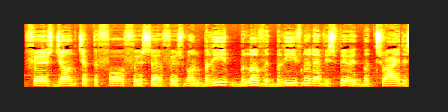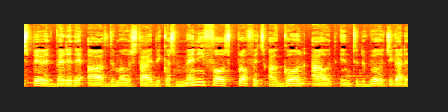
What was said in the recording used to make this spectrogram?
First John chapter 4 verse uh, verse 1 Believe beloved believe not every spirit but try the spirit whether they are of the most high because many false prophets are gone out into the world you got to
